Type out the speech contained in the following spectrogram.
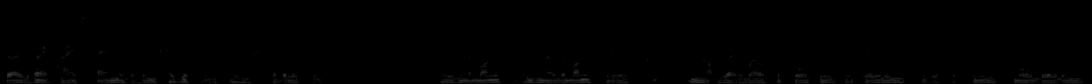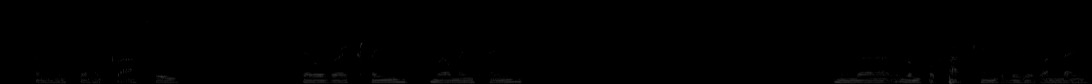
So there's a very high standard of integrity, impeccability. So even the monastery, even though the monastery was not very well supported. The buildings are just a few small buildings. Some of them still had grass roofs. They're all very clean, well maintained. I remember Luang Por Fak came to visit one day,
